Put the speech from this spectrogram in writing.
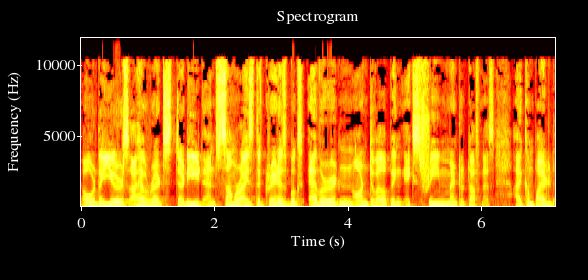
Over the years, I have read, studied, and summarized the greatest books ever written on developing extreme mental toughness. I compiled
